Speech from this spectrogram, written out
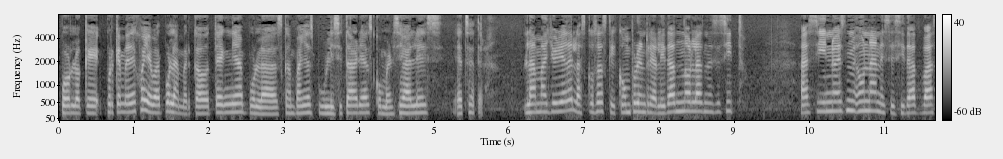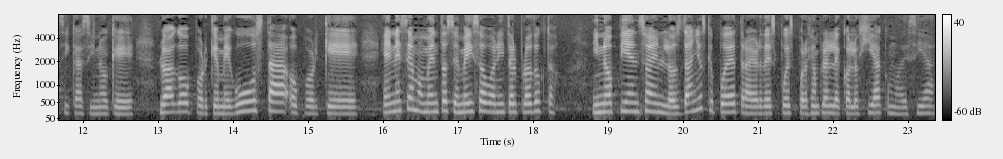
por lo que porque me dejo llevar por la mercadotecnia, por las campañas publicitarias, comerciales, etcétera. La mayoría de las cosas que compro en realidad no las necesito. Así no es una necesidad básica, sino que lo hago porque me gusta o porque en ese momento se me hizo bonito el producto y no pienso en los daños que puede traer después, por ejemplo, en la ecología, como decía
